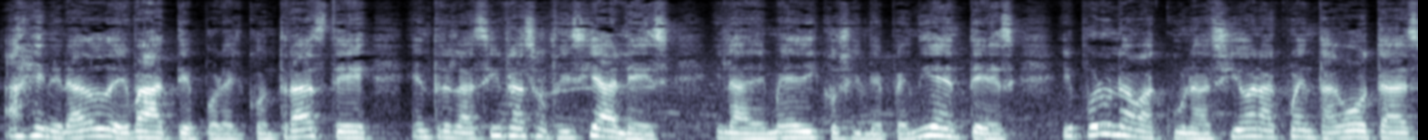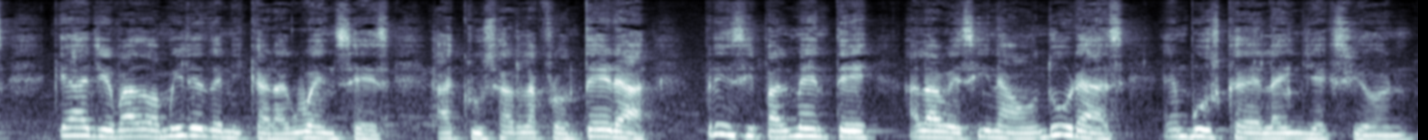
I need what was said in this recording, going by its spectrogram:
ha generado debate por el contraste entre las cifras oficiales y la de médicos independientes y por una vacunación a cuentagotas que ha llevado a miles de nicaragüenses a cruzar la frontera, principalmente a la vecina Honduras, en busca de la inyección.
